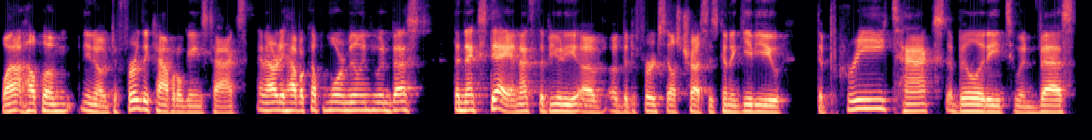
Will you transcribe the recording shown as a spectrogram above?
Why not help them you know defer the capital gains tax and I already have a couple more million to invest the next day? And that's the beauty of, of the deferred sales trust is going to give you the pre-taxed ability to invest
